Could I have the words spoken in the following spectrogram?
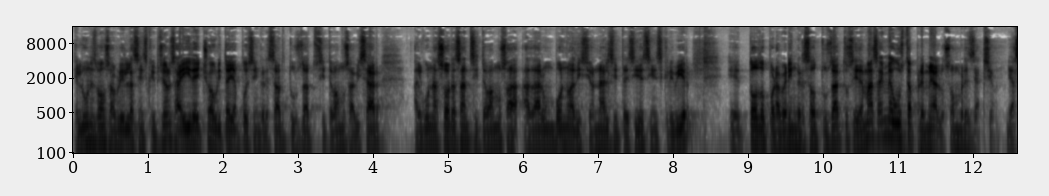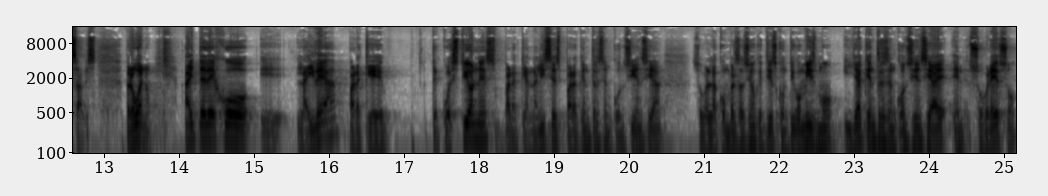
El lunes vamos a abrir las inscripciones. Ahí, de hecho, ahorita ya puedes ingresar tus datos y te vamos a avisar algunas horas antes y te vamos a, dar un bono adicional si te decides inscribir. Eh, todo por haber ingresado tus datos y demás. A mí me gusta premiar a los hombres de acción, ya sabes. Pero bueno, ahí te dejo eh, la idea para que te cuestiones, para que analices, para que entres en conciencia sobre la conversación que tienes contigo mismo y ya que entres en conciencia sobre eso,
